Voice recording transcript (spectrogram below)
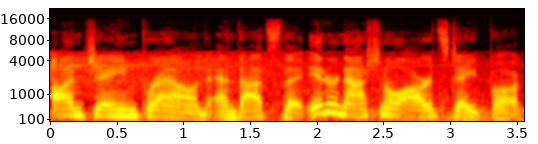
I'm Jane Brown, and that's the International Arts Datebook.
